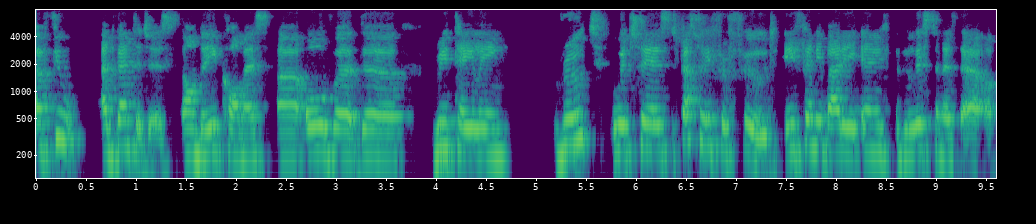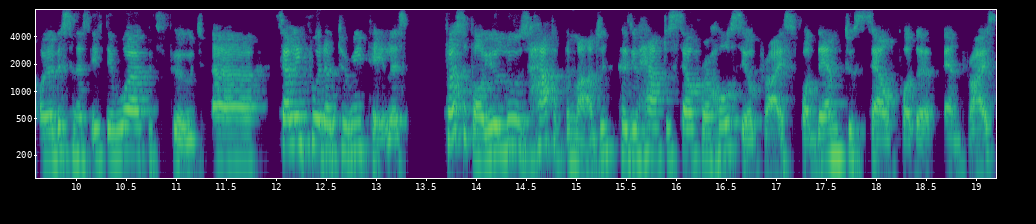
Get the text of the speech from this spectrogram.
a few advantages on the e-commerce uh, over the retailing route, which is especially for food. If anybody, any of the listeners that, or your listeners, if they work with food, uh, selling food to retailers, first of all, you lose half of the margin because you have to sell for a wholesale price for them to sell for the end price.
